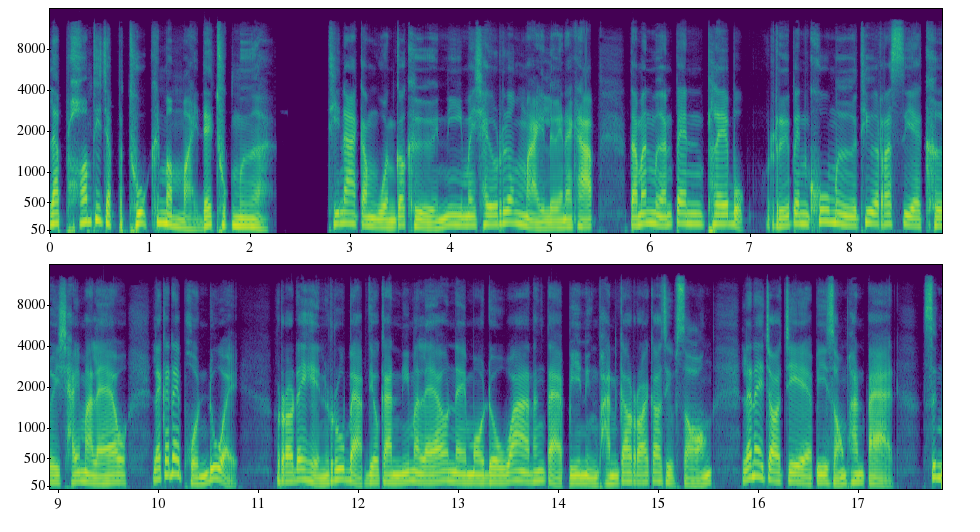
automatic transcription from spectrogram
และพร้อมที่จะปะทุขึ้นมาใหม่ได้ทุกเมื่อ ที่น่ากังวลก็คือนี่ไม่ใช่เรื่องใหม่เลยนะครับ แต่มันเหมือนเป็นเพลย์บุ๊กหรือเป็นคู่มือที่รัสเซียเคยใช้มาแล้ว และก็ได้ผลด้วย เราได้เห็นรูปแบบเดียวกันนี้มาแล้วในโมโดวาตั้งแต่ปี 1992 และในจอร์เจียปี 2008 ซึ่ง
